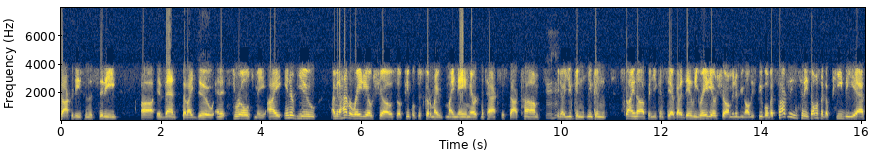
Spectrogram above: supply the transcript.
Socrates in the City uh, events that I do, and it thrills me. I interview. I mean, I have a radio show, so if people just go to my my name, ericmetaxas.com, you know, you can you can sign up and you can see I've got a daily radio show. I'm interviewing all these people, but Socrates in the City is almost like a PBS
